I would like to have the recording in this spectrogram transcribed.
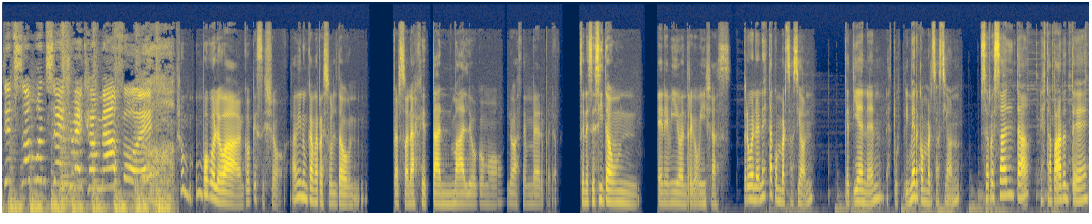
Did someone say Draco Malfoy? Yo un poco lo banco, qué sé yo. A mí nunca me resulta un personaje tan malo como lo hacen ver, pero se necesita un enemigo, entre comillas. Pero bueno, en esta conversación que tienen, es tu primer conversación, se resalta esta parte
